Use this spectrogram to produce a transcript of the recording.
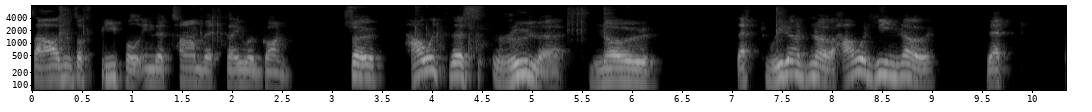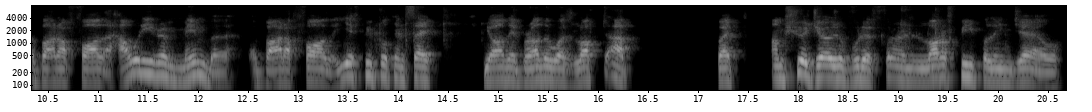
thousands, of people in the time that they were gone. So, how would this ruler know that we don't know? How would he know that about our father? How would he remember about our father? Yes, people can say, yeah, their brother was locked up, but I'm sure Joseph would have thrown a lot of people in jail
